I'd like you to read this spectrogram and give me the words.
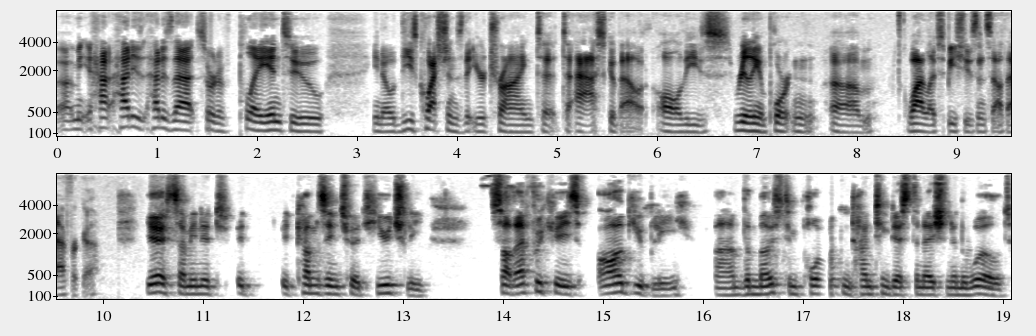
I mean, how, how does how does that sort of play into you know these questions that you're trying to to ask about all these really important um, wildlife species in South Africa? Yes, I mean it it it comes into it hugely. South Africa is arguably um, the most important hunting destination in the world,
